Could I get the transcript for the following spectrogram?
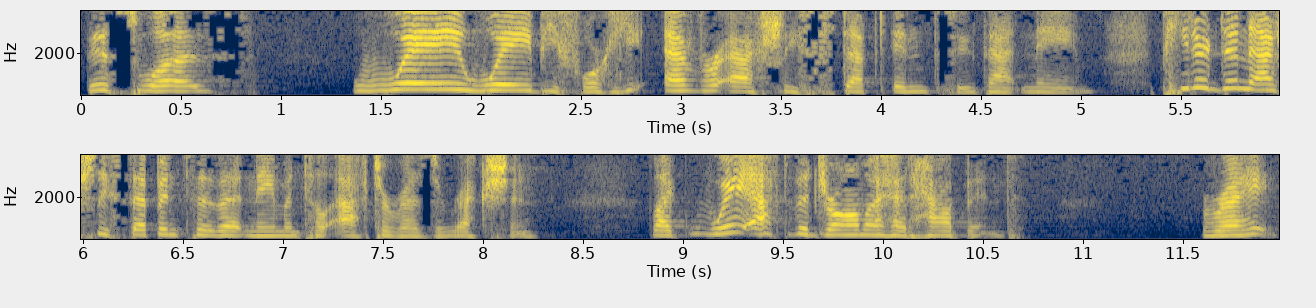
This was way, way before he ever actually stepped into that name. Peter didn't actually step into that name until after resurrection, like way after the drama had happened, right?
